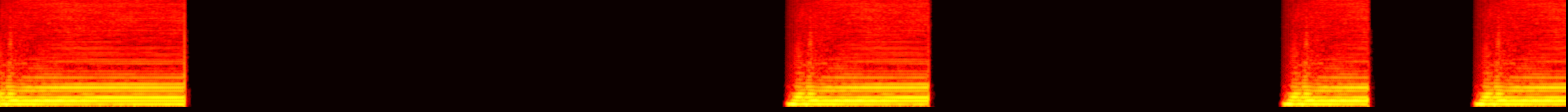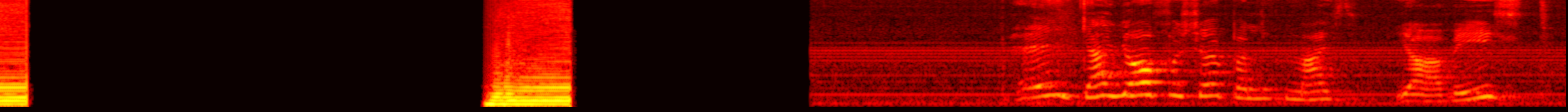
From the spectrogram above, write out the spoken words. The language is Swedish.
Hej, kan jag få köpa lite majs? Ja, visst.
